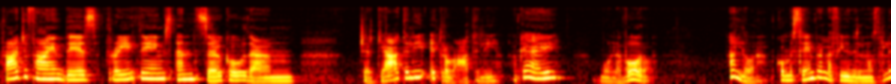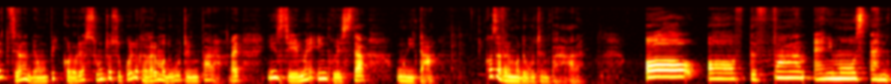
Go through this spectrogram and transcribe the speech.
Try to find these three things and circle them. Cerchiateli e trovateli, ok? Buon lavoro! Allora, come sempre alla fine della nostra lezione abbiamo un piccolo riassunto su quello che avremmo dovuto imparare insieme in questa unità. Cosa avremmo dovuto imparare? All of the farm animals and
